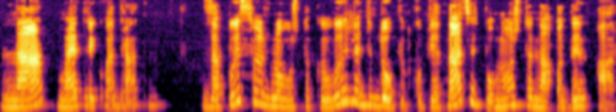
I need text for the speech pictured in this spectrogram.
на метри квадратні. Записую, знову ж таки, у вигляді допитку 15 помножити на 1 ар.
